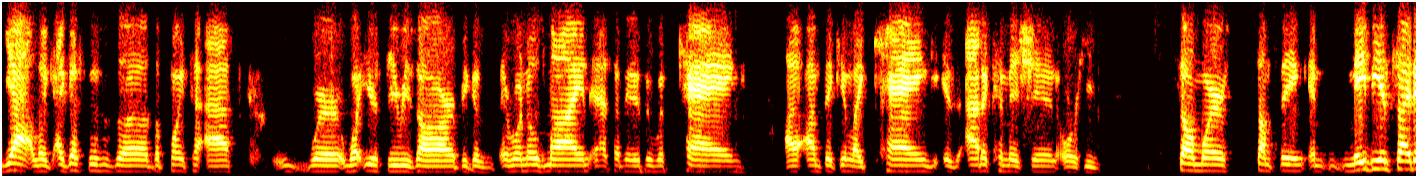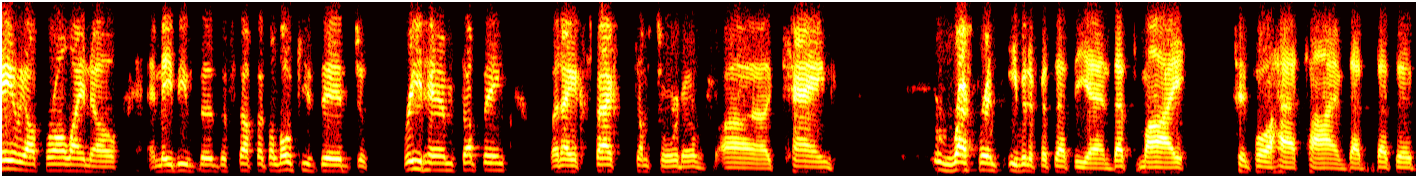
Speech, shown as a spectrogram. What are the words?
yeah, like I guess this is the the point to ask where what your theories are because everyone knows mine. It has something to do with Kang. I, I'm thinking like Kang is out of commission or he's somewhere something and maybe inside Alioth for all I know. And maybe the, the stuff that the Lokis did just freed him, something. But I expect some sort of uh, Kang reference, even if it's at the end. That's my tinfoil hat time. That that's it.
